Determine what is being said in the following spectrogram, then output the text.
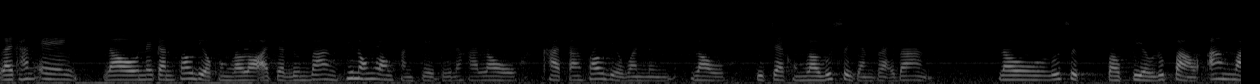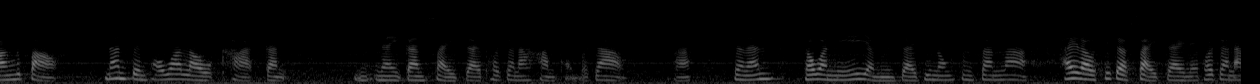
หลายครั้งเอง เราในการเฝ้าเดี่ยวของเราเราอาจจะลืมบ้าง พี่น้องลองสังเกตดูนะคะ เราขาดการเฝ้าเดี่ยววันหนึ่งเราจิตใจของเรารู้สึกอย่างไรบ้าง เรารู้สึกเปล่าเปลี่ยวหรือเปล่าอ้างว้างหรือเปล่า นั่นเป็นเพราะว่าเราขาดการในการใส่ใจพระวจนะคำของพระเจ้านะคะฉะนั้นเช้าวันนี้อย่าหนุนใจพี่น้องสั้นๆว่าให้เราที่จะใส่ใจในพระวจนะ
